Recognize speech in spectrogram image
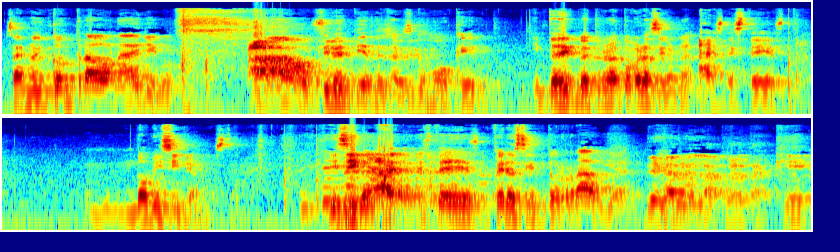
O sea, no he encontrado nada y digo, Ah, ok. ¿Sí me entiendes? O sea, es como que entonces encuentro una conversación, ah, este, este, este. Domicilio, este. Y sigo, ah, este es, pero siento rabia. Déjalo en la puerta. ¿Qué?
